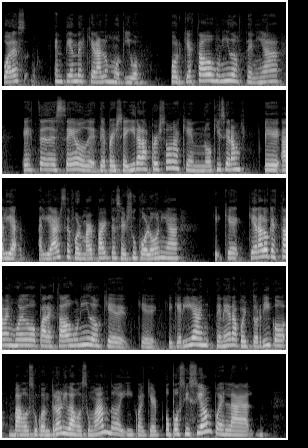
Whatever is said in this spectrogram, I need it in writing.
cuáles entiendes que eran los motivos? ¿Por qué Estados Unidos tenía este deseo de, perseguir a las personas que no quisieran eh, aliarse, formar parte, ser su colonia, que, era lo que estaba en juego para Estados Unidos, que, que, querían tener a Puerto Rico bajo su control y bajo su mando y cualquier oposición pues la,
